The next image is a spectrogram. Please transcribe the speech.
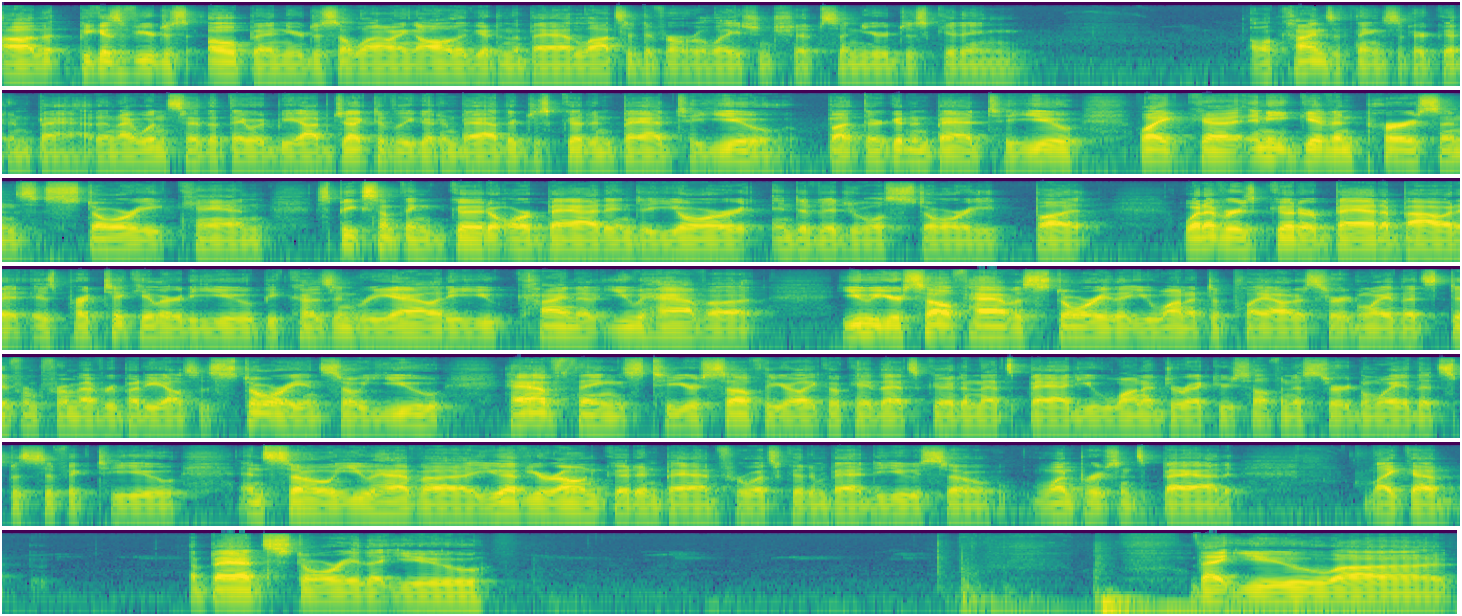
Uh, because if you're just open, you're just allowing all the good and the bad, lots of different relationships, and you're just getting all kinds of things that are good and bad. And I wouldn't say that they would be objectively good and bad. They're just good and bad to you. But they're good and bad to you. Like uh, any given person's story can speak something good or bad into your individual story. But whatever is good or bad about it is particular to you because in reality, you kind of you have a you yourself have a story that you want it to play out a certain way that's different from everybody else's story. And so you have things to yourself that you're like okay that's good and that's bad. You want to direct yourself in a certain way that's specific to you. And so you have a you have your own good and bad for what's good and bad to you. So one person's bad like a a bad story that you that you uh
